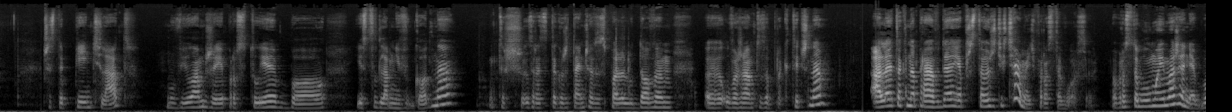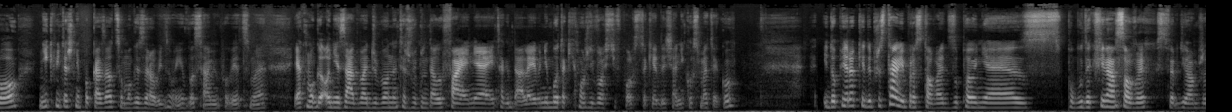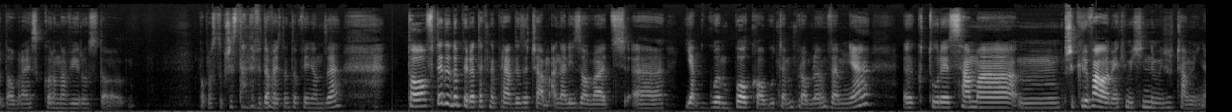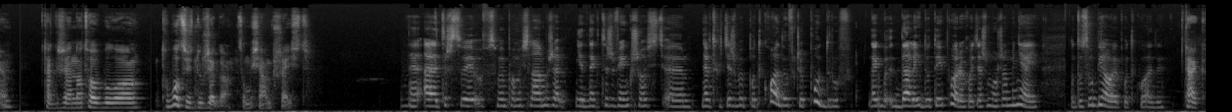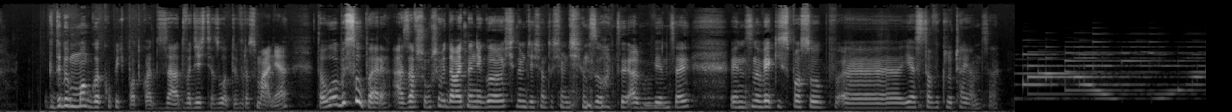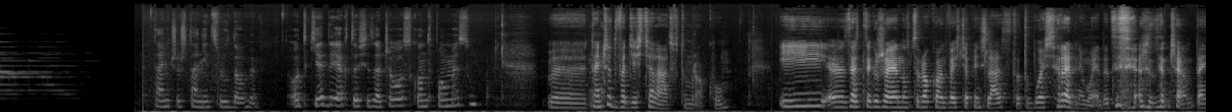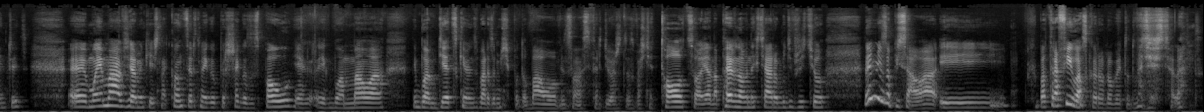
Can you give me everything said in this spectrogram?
przez te 5 lat mówiłam, że je prostuję, bo jest to dla mnie wygodne. Też z racji tego, że tańczę w zespole ludowym, uważałam to za praktyczne. Ale tak naprawdę ja przez całe życie chciałam mieć proste włosy. Po prostu to było moje marzenie, bo nikt mi też nie pokazał, co mogę zrobić z moimi włosami, powiedzmy. Jak mogę o nie zadbać, żeby one też wyglądały fajnie i tak dalej. Nie było takich możliwości w Polsce kiedyś, ani kosmetyków. I dopiero kiedy przestałam je prostować zupełnie z pobudek finansowych stwierdziłam, że dobra, jest koronawirus, to po prostu przestanę wydawać na to pieniądze. To wtedy dopiero tak naprawdę zaczęłam analizować, e, jak głęboko był ten problem we mnie, e, który sama mm, przykrywałam jakimiś innymi rzeczami, nie? Także no to było, to było coś dużego, co musiałam przejść. E, ale też sobie w sumie pomyślałam, że jednak też większość, nawet chociażby podkładów czy pudrów, jakby dalej do tej pory, chociaż może mniej, no to są białe podkłady. Tak. Gdybym mogła kupić podkład za 20 zł w Rosmanie, to byłoby super, a zawsze muszę wydawać na niego 70-80 zł albo więcej, więc no w jakiś sposób e, jest to wykluczające. Tańczysz taniec ludowy. Od kiedy, jak to się zaczęło, skąd pomysł? E, tańczę 20 lat w tym roku. I e, z racji tego, że no w tym roku mam 25 lat, to to była średnia moja decyzja, że zaczęłam tańczyć. E, moja mama wzięła mnie kiedyś na koncert mojego pierwszego zespołu, jak, jak byłam mała. Byłam dzieckiem, więc bardzo mi się podobało, więc ona stwierdziła, że to jest właśnie to, co ja na pewno będę chciała robić w życiu. No i mnie zapisała i chyba trafiła, skoro robię to 20 lat.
